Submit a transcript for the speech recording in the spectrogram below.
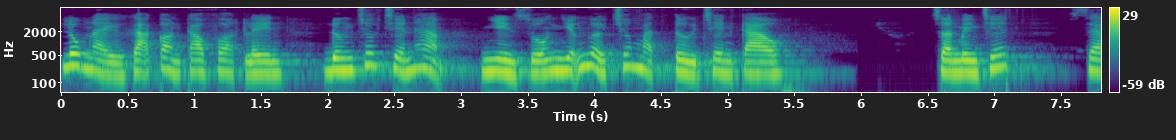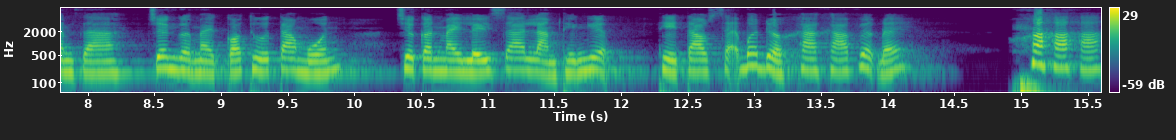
lúc này gã còn cao vọt lên, đứng trước chiến hạm, nhìn xuống những người trước mặt từ trên cao. Trần Minh Chết, xem ra trên người mày có thứ tao muốn, chỉ cần mày lấy ra làm thí nghiệm thì tao sẽ bớt được kha khá việc đấy. Ha ha ha,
